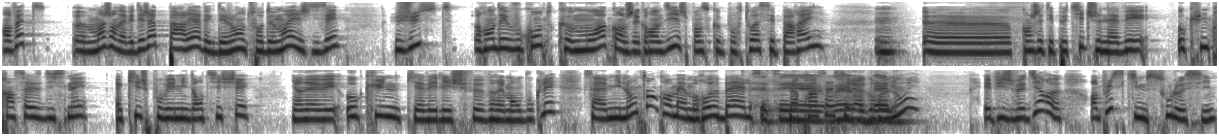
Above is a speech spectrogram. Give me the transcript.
En fait, euh, moi, j'en avais déjà parlé avec des gens autour de moi et je disais, juste rendez-vous compte que moi, quand j'ai grandi, et je pense que pour toi c'est pareil, mm. Euh, quand j'étais petite, je n'avais aucune princesse Disney à qui je pouvais m'identifier. Il n'y en avait aucune qui avait les cheveux vraiment bouclés. Ça a mis longtemps quand même. Rebelle, la princesse et la grenouille. Et puis je veux dire, euh, en plus, ce qui me saoule aussi,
